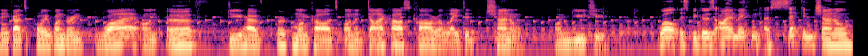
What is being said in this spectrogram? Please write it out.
Now you guys are probably wondering, why on earth do you have Pokemon cards on a diecast car related channel on YouTube? Well, it's because I am making a second channel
